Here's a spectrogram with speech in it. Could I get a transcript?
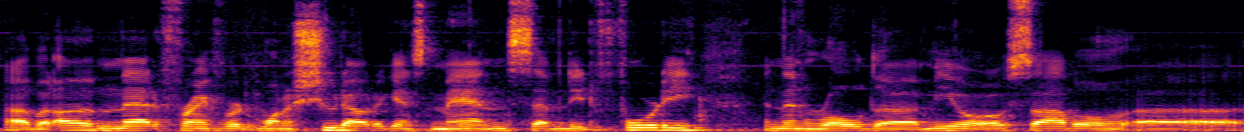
Uh, but other than that, Frankfort won a shootout against Manton, 70 to 40, and then rolled uh, Mio AuSable uh,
